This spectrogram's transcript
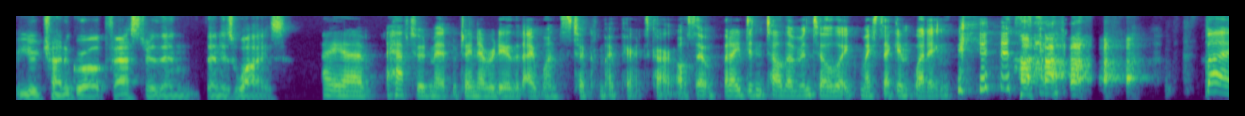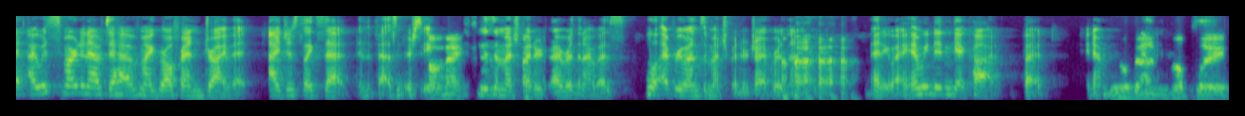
you're trying to grow up faster than than is wise I, uh, I have to admit, which I never do, that I once took my parents' car also, but I didn't tell them until like my second wedding. But I was smart enough to have my girlfriend drive it. I just like sat in the passenger seat. Oh, nice. He was a much better driver than I was. Well, everyone's a much better driver than I anyway, and we didn't get caught, but you know. Well done. Well played.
